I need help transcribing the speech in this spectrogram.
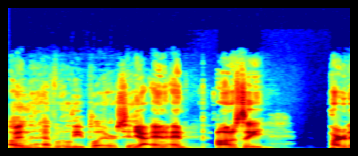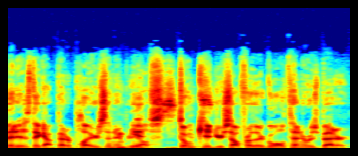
Other than have elite players, yeah. Yeah, and and honestly, part of it is they got better players than everybody else. Don't kid yourself, or their goaltender was better.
